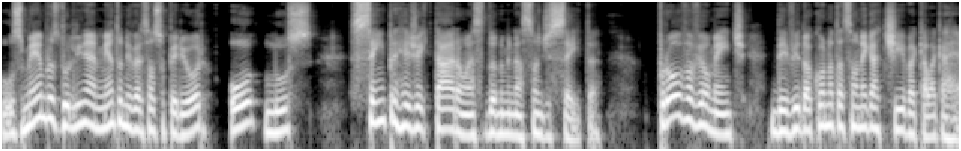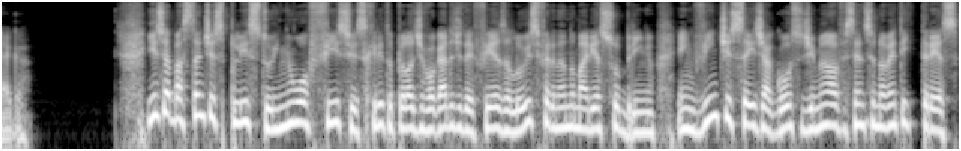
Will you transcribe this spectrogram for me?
Os membros do Lineamento Universal Superior, ou LUS, sempre rejeitaram essa denominação de seita, provavelmente devido à conotação negativa que ela carrega. Isso é bastante explícito em um ofício escrito pelo advogado de defesa Luiz Fernando Maria Sobrinho em 26 de agosto de 1993,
